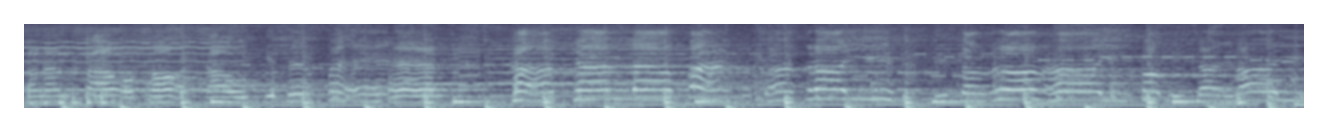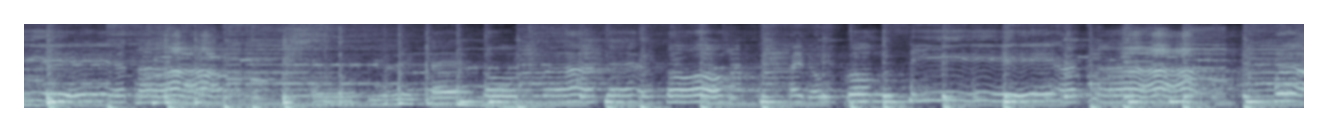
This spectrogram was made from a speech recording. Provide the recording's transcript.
ตอนนั้นเศร้าก็เก่าคิดถึงแฟนขาดแคลนแล้วแฟนก็จากไกลที่ต้องร้องไห้เพราะม่ใช่ไรทางโอ้ยเลยแต่ต้มแต่ต้มให้ดมกลมเสียชาเมื่อ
